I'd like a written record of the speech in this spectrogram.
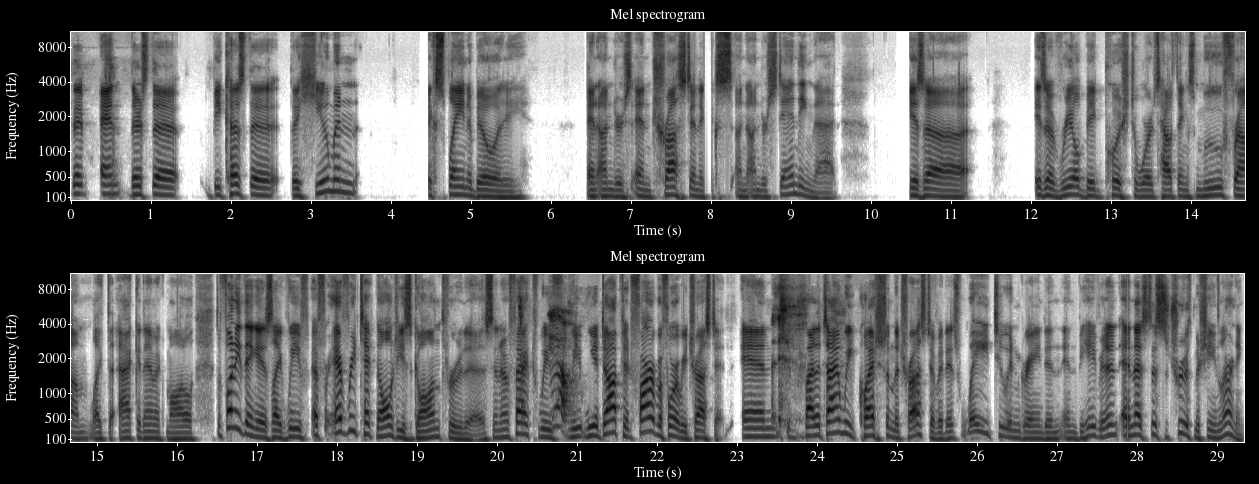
the, and there's the because the the human explainability and under and trust and, ex, and understanding that is a is a real big push towards how things move from like the academic model. The funny thing is like we've every technology's gone through this. And in fact, we yeah. we we adopt it far before we trust it. And by the time we question the trust of it, it's way too ingrained in, in behavior. And, and that's this is true with machine learning.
